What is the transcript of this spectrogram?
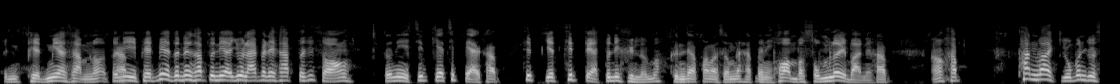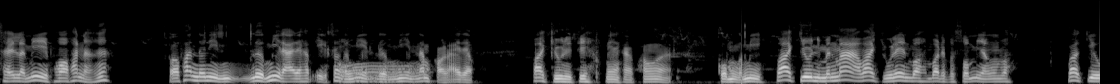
เป็นเพศเมียซ้ำเนาะตัวครับนี้เพศเมียตัวหนึงครับตัวนี้อายุหลายไปเลยครับ ตัวที่สองตัวนี้สิบเจ็ดสิบแปดครับสิบเจ็ดสิบแปดตัวนี้ขึ้นแล้วเนาะขึ้นแล้วพอผสมแล้วครับตัวนี้พร้อมผสมเลยบาดเนี่ยครับเอาครับ พันธุ์ว่ากิวมันอยู่ไสล่ะมีพอพันธุ์น่ะฮะพอพันธุ์ตัวนี้เริ่มมีหลายแล้วครับเอกช่องก็มีอ๋อเริ่มมีน้ำเขาหลายแล้วว่ากิวนี่ติแม่นครับเขาว่า กลมก็มีว่ากิวนี่มันมาว่ากิวเล่นบ่บ่ได้ผสมหยังมันบ่ ว่ากิว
